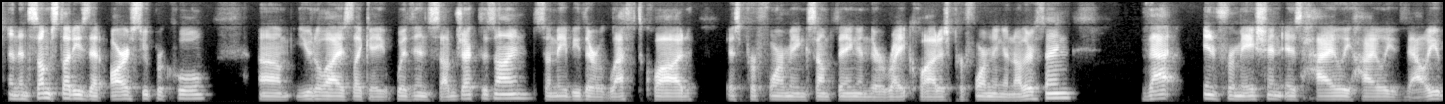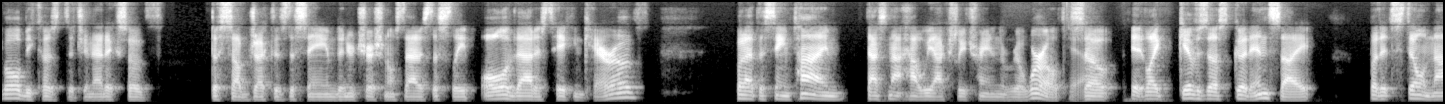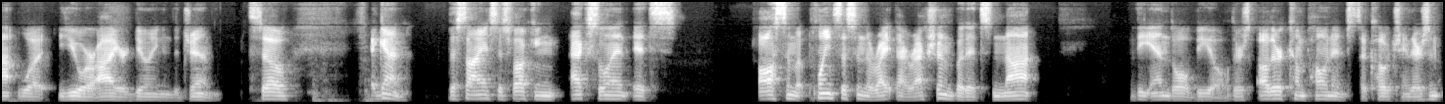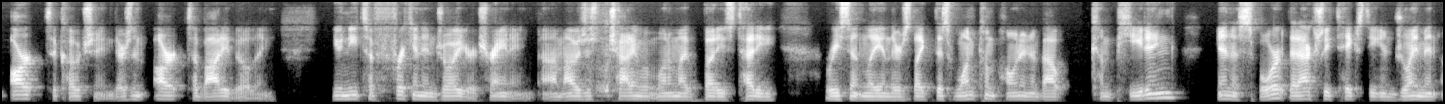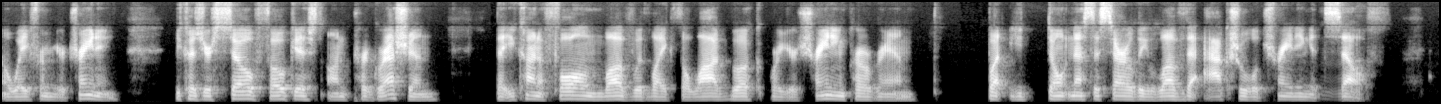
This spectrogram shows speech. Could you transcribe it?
And then some studies that are super cool um, utilize like a within subject design. So maybe their left quad is performing something and their right quad is performing another thing. That information is highly, highly valuable because the genetics of the subject is the same, the nutritional status, the sleep, all of that is taken care of. But at the same time, that's not how we actually train in the real world. Yeah. So it like gives us good insight, but it's still not what you or I are doing in the gym. So again, the science is fucking excellent. It's awesome. It points us in the right direction, but it's not the end all be all. There's other components to coaching. There's an art to coaching. There's an art to bodybuilding you need to freaking enjoy your training. Um, I was just chatting with one of my buddies, Teddy, recently, and there's like this one component about competing in a sport that actually takes the enjoyment away from your training because you're so focused on progression that you kind of fall in love with like the logbook or your training program but you don't necessarily love the actual training Mm-hmm. itself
